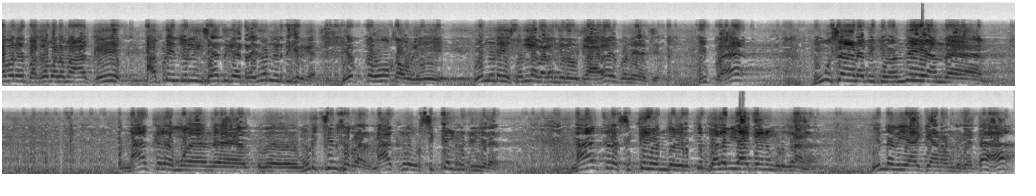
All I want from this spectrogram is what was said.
அவரை பக்கபலமா ஆக்கு அப்படின்னு சொல்லி சேர்த்து கேட்டுற. இதோட நிறுத்திக்கிறங்க. எப்பவோ கவுளி என்னுடைய சொல்ல விளங்குறதுக்காக இது பண்ணியாச்சு. இப்ப மூசா நபிக்கு வந்து அந்த நாக்குல மு- அந்த முடிச்சுன்னு சொல்றாரு. நாக்குல ஒரு சிக்கல் இருக்குங்கிறார். நாக்குல சிக்கல் என்பதற்கு பல வியாக்கியானம் கொடுக்குறாங்க. என்ன வியாக்கியானம்னு கேட்டா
